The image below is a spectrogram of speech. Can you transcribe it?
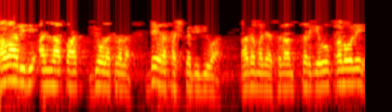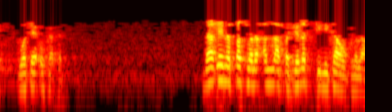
هوا بي بي الله پاک جوړه کړله ډېره خشته بي بي وه آدم علیه السلام سترګې وکړولې وته وکتل د هغې نه پس وله الله په جنت کې نکاح وکړله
